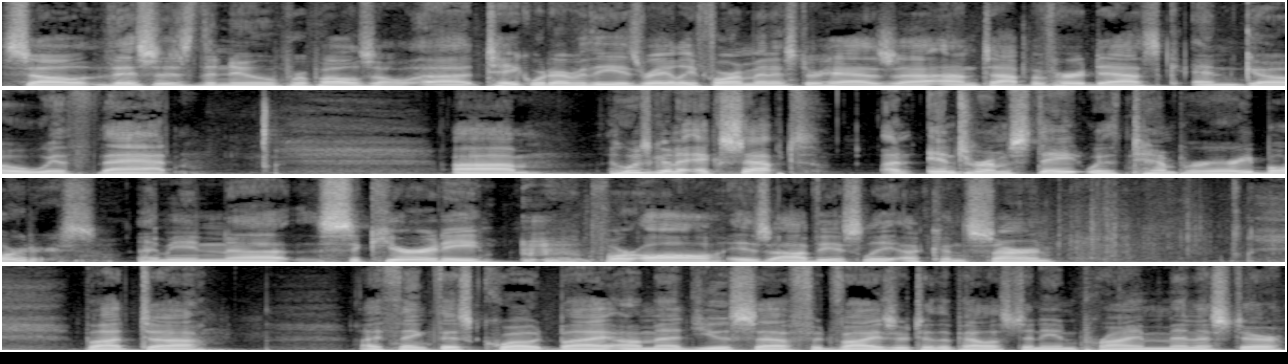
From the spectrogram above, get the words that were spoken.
So this is the new proposal. Uh, take whatever the Israeli foreign minister has uh, on top of her desk and go with that. Um, who's going to accept an interim state with temporary borders? I mean, uh, security for all is obviously a concern, but uh, I think this quote by Ahmed Youssef, advisor to the Palestinian Prime Minister,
